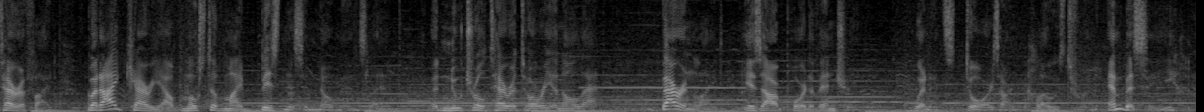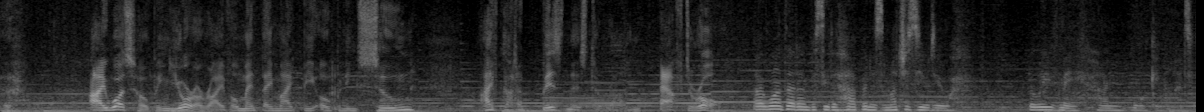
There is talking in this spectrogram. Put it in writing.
Terrified. But I carry out most of my business in no man's land. Uh, neutral territory and all that. Barren Light is our port of entry. When its doors aren't closed for an embassy. I was hoping your arrival meant they might be opening soon. I've got a business to run, after all. I want that embassy to happen as much as you do. Believe me, I'm working on it.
